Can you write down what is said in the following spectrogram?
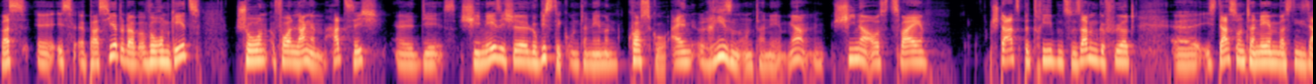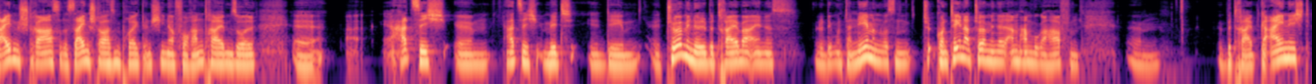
was äh, ist äh, passiert oder worum geht's? Schon vor langem hat sich das chinesische Logistikunternehmen Costco, ein Riesenunternehmen, ja, China aus zwei Staatsbetrieben zusammengeführt, äh, ist das Unternehmen, was die Seidenstraße, das Seidenstraßenprojekt in China vorantreiben soll. Äh, hat sich, ähm, hat sich mit dem Terminalbetreiber eines oder dem Unternehmen, was ein Container-Terminal am Hamburger Hafen ähm, betreibt, geeinigt,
